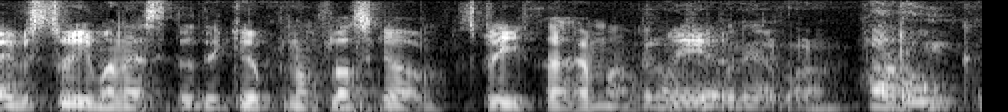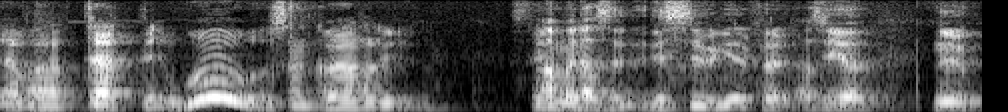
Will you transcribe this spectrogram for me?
livestreama sitter och dricker upp någon flaska av sprit här hemma. Rakt upp er. ner bara. Jag bara 30, woo! Och sen kommer jag... Ja men alltså det suger. För, alltså, jag, nu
